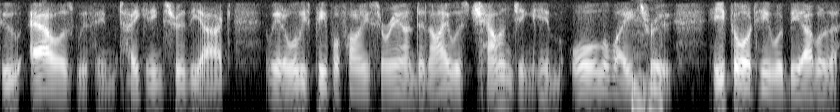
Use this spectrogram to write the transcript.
two hours with him, taking him through the Ark, we had all these people following us around, and I was challenging him all the way mm-hmm. through. He thought he would be able to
